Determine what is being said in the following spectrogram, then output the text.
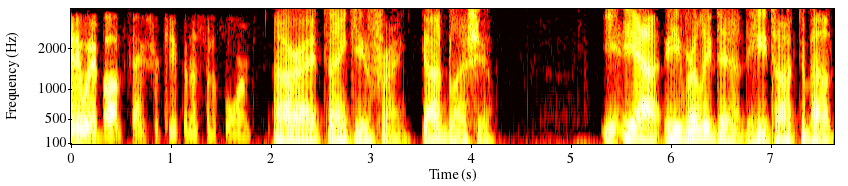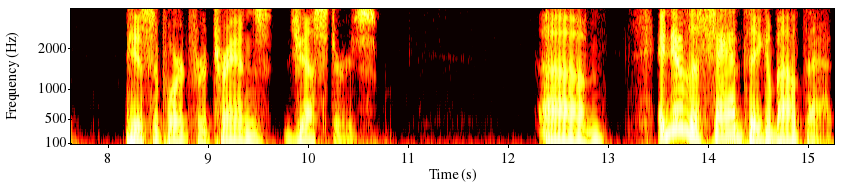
anyway, Bob, thanks for keeping us informed. All right. Thank you, Frank. God bless you. Y- yeah, he really did. He talked about his support for transgesters. Um, and you know the sad thing about that,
